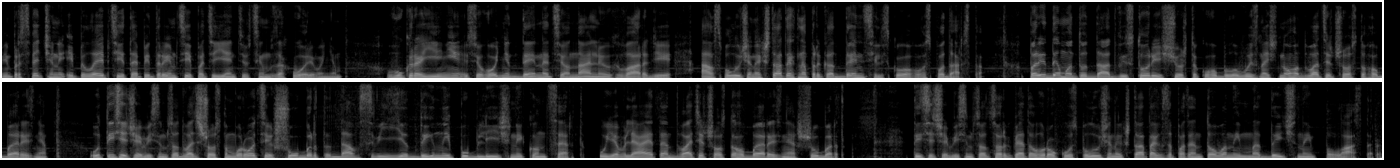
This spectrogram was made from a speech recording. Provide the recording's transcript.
Він присвячений епілепсії та підтримці пацієнтів цим захворюванням. В Україні сьогодні День Національної гвардії, а в Сполучених Штатах, наприклад, День сільського господарства. Перейдемо до дат в історії, що ж такого було визначного 26 березня. У 1826 році Шуберт дав свій єдиний публічний концерт. Уявляєте, 26 березня Шуберт. 1845 року у Сполучених Штатах запатентований медичний пластир.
